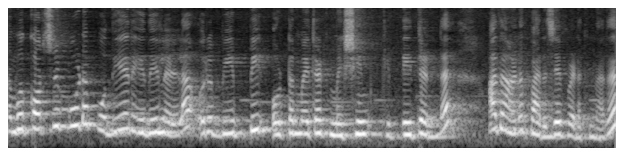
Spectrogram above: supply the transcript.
നമുക്ക് കുറച്ചും കൂടെ പുതിയ രീതിയിലുള്ള ഒരു ബി പി ഓട്ടോമേറ്റഡ് മെഷീൻ കിട്ടിയിട്ടുണ്ട്. അതാണ് പരിചയപ്പെടുത്തുന്നത്.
